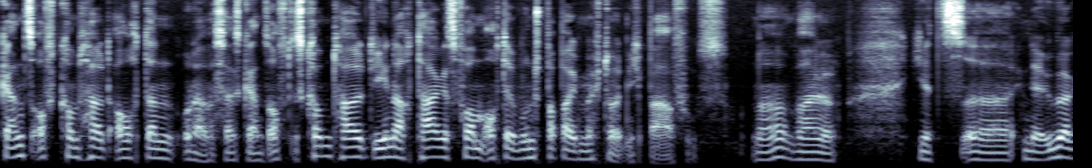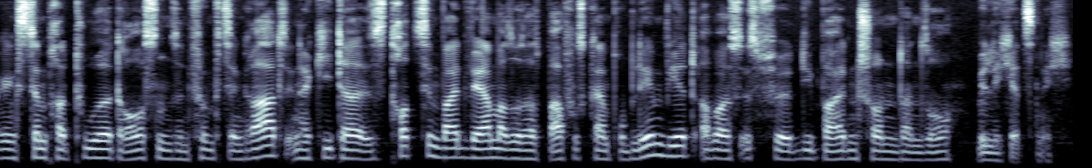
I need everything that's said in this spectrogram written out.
ganz oft kommt halt auch dann, oder was heißt ganz oft, es kommt halt je nach Tagesform auch der Wunsch, Papa, ich möchte heute nicht barfuß. Ne? Weil jetzt äh, in der Übergangstemperatur draußen sind 15 Grad, in der Kita ist es trotzdem weit wärmer, sodass barfuß kein Problem wird, aber es ist für die beiden schon dann so, will ich jetzt nicht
